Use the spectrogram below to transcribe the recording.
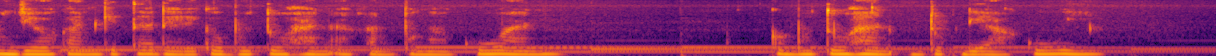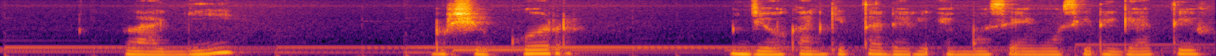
menjauhkan kita dari kebutuhan akan pengakuan, kebutuhan untuk diakui. Lagi, bersyukur menjauhkan kita dari emosi-emosi negatif,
